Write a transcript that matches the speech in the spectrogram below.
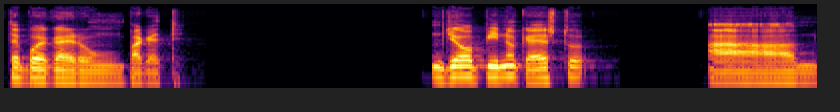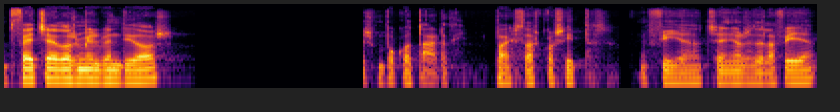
te puede caer un paquete. Yo opino que esto, a fecha de 2022, es un poco tarde para estas cositas. FIA, señores de la FIA,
